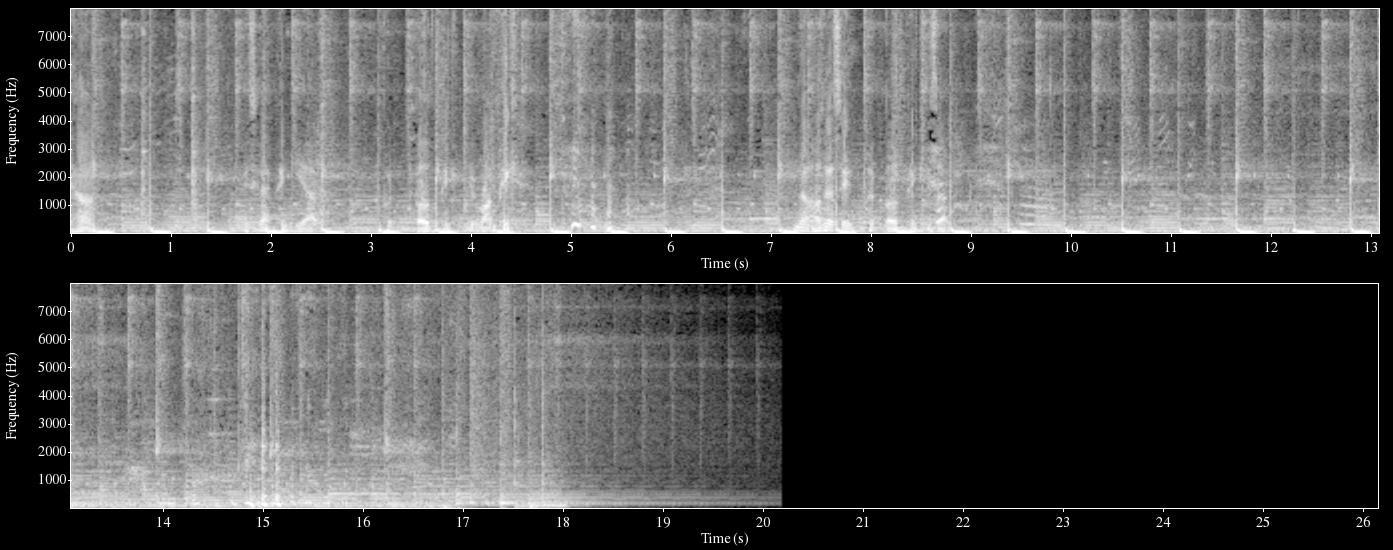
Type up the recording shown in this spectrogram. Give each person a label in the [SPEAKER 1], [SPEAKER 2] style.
[SPEAKER 1] huh? You see that pinky up? Put both pinky. Wrong pinky. no, I was gonna say put both pinkies up.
